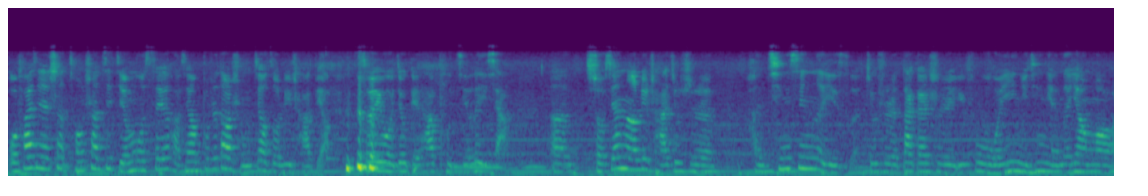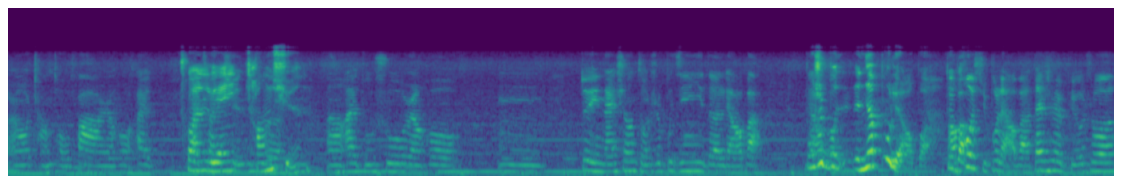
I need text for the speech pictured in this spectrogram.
我发现上从上期节目 C 好像不知道什么叫做绿茶婊，所以我就给他普及了一下。嗯，首先呢，绿茶就是很清新的意思，就是大概是一副文艺女青年的样貌，然后长头发，然后爱穿连长裙，嗯，爱读书，然后嗯，对男生总是不经意的聊吧。不是不，人家不聊吧，对吧？或许不聊吧，但是比如说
